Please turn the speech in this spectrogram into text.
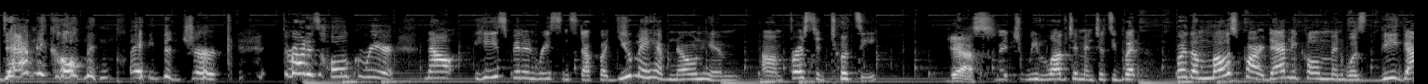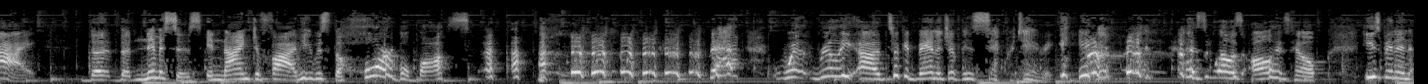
Dabney Coleman played the jerk throughout his whole career. Now, he's been in recent stuff, but you may have known him um, first in Tootsie. yes. which we loved him in Tootsie. But for the most part, Dabney Coleman was the guy, the the nemesis in Nine to Five. He was the horrible boss that w- really uh, took advantage of his secretary. As well as all his help. He's been in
